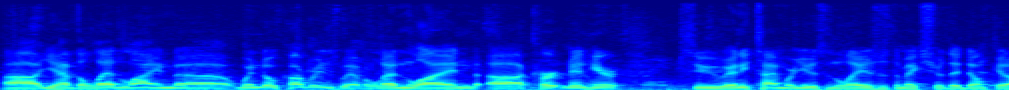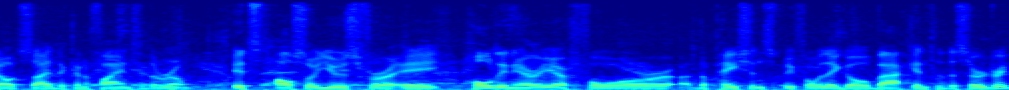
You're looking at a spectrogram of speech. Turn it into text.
Uh, you have the lead line uh, window coverings. We have a lead line uh, curtain in here to anytime we're using lasers to make sure they don't get outside the confines of the room. It's also used for a holding area for the patients before they go back into the surgery.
